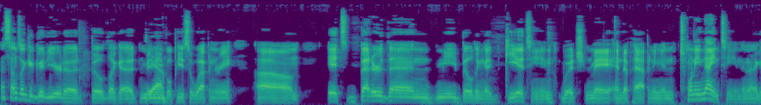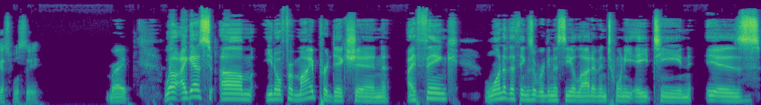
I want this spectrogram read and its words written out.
that sounds like a good year to build like a medieval piece of weaponry. Um, it's better than me building a guillotine, which may end up happening in 2019, and I guess we'll see. Right. Well, I guess um, you know, for my prediction, I think one of the things that we're going to see a lot of in 2018 is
